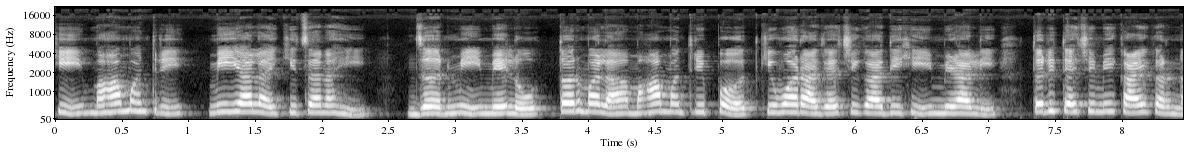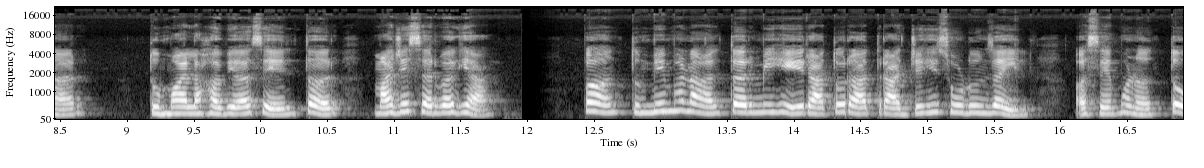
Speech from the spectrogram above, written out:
की महामंत्री मी या लायकीचा नाही. जर मी मेलो तर मला महामंत्रीपद किंवा राजाची गादीही मिळाली तरी त्याचे मी काय करणार? तुम्हाला हवे असेल तर माझे सर्व घ्या. पण तुम्ही म्हणाल तर मी हे रातोरात राज्यही सोडून जाईल असे म्हणत तो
